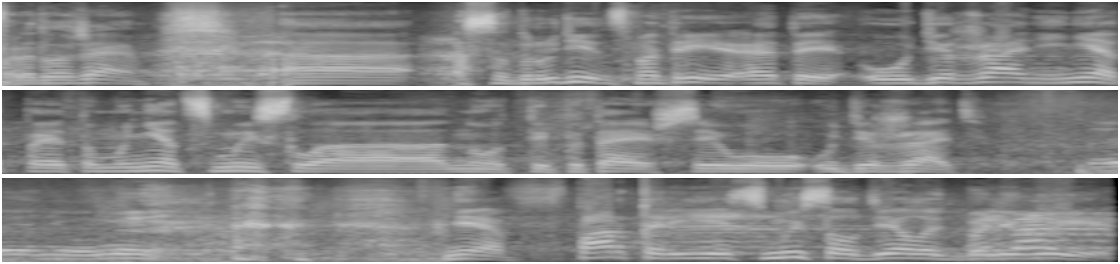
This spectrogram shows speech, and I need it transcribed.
Продолжаем. А, Садрудин, смотри, этой удержаний нет, поэтому нет смысла, ну, ты пытаешься его удержать. Да я не умею. Не, в партере есть смысл делать болевые.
